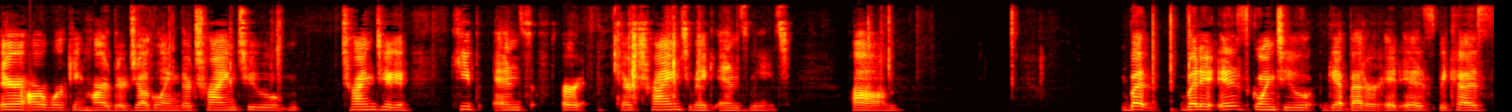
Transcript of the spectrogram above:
They are working hard. They're juggling. They're trying to trying to keep ends or they're trying to make ends meet. Um, but but it is going to get better. It is because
